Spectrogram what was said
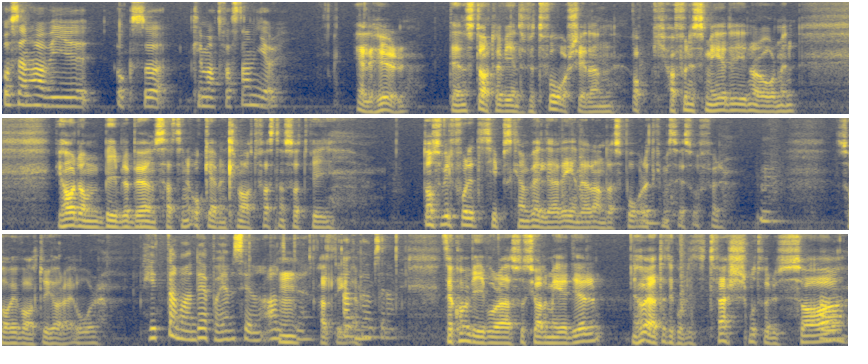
Och sen har vi ju också klimatfastan gör. Eller hur? Den startade vi egentligen för två år sedan och har funnits med i några år. Men vi har de bibel och bönsatsningen och även klimatfastan så att vi... De som vill få lite tips kan välja det ena eller andra spåret kan man säga så för. Så har vi valt att göra i år. Hittar man det på hemsidan? Allt Mm, allt Allt på hemsidan. Sen kommer vi i våra sociala medier. Nu hör jag att det går lite tvärs mot vad du sa. Ja.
